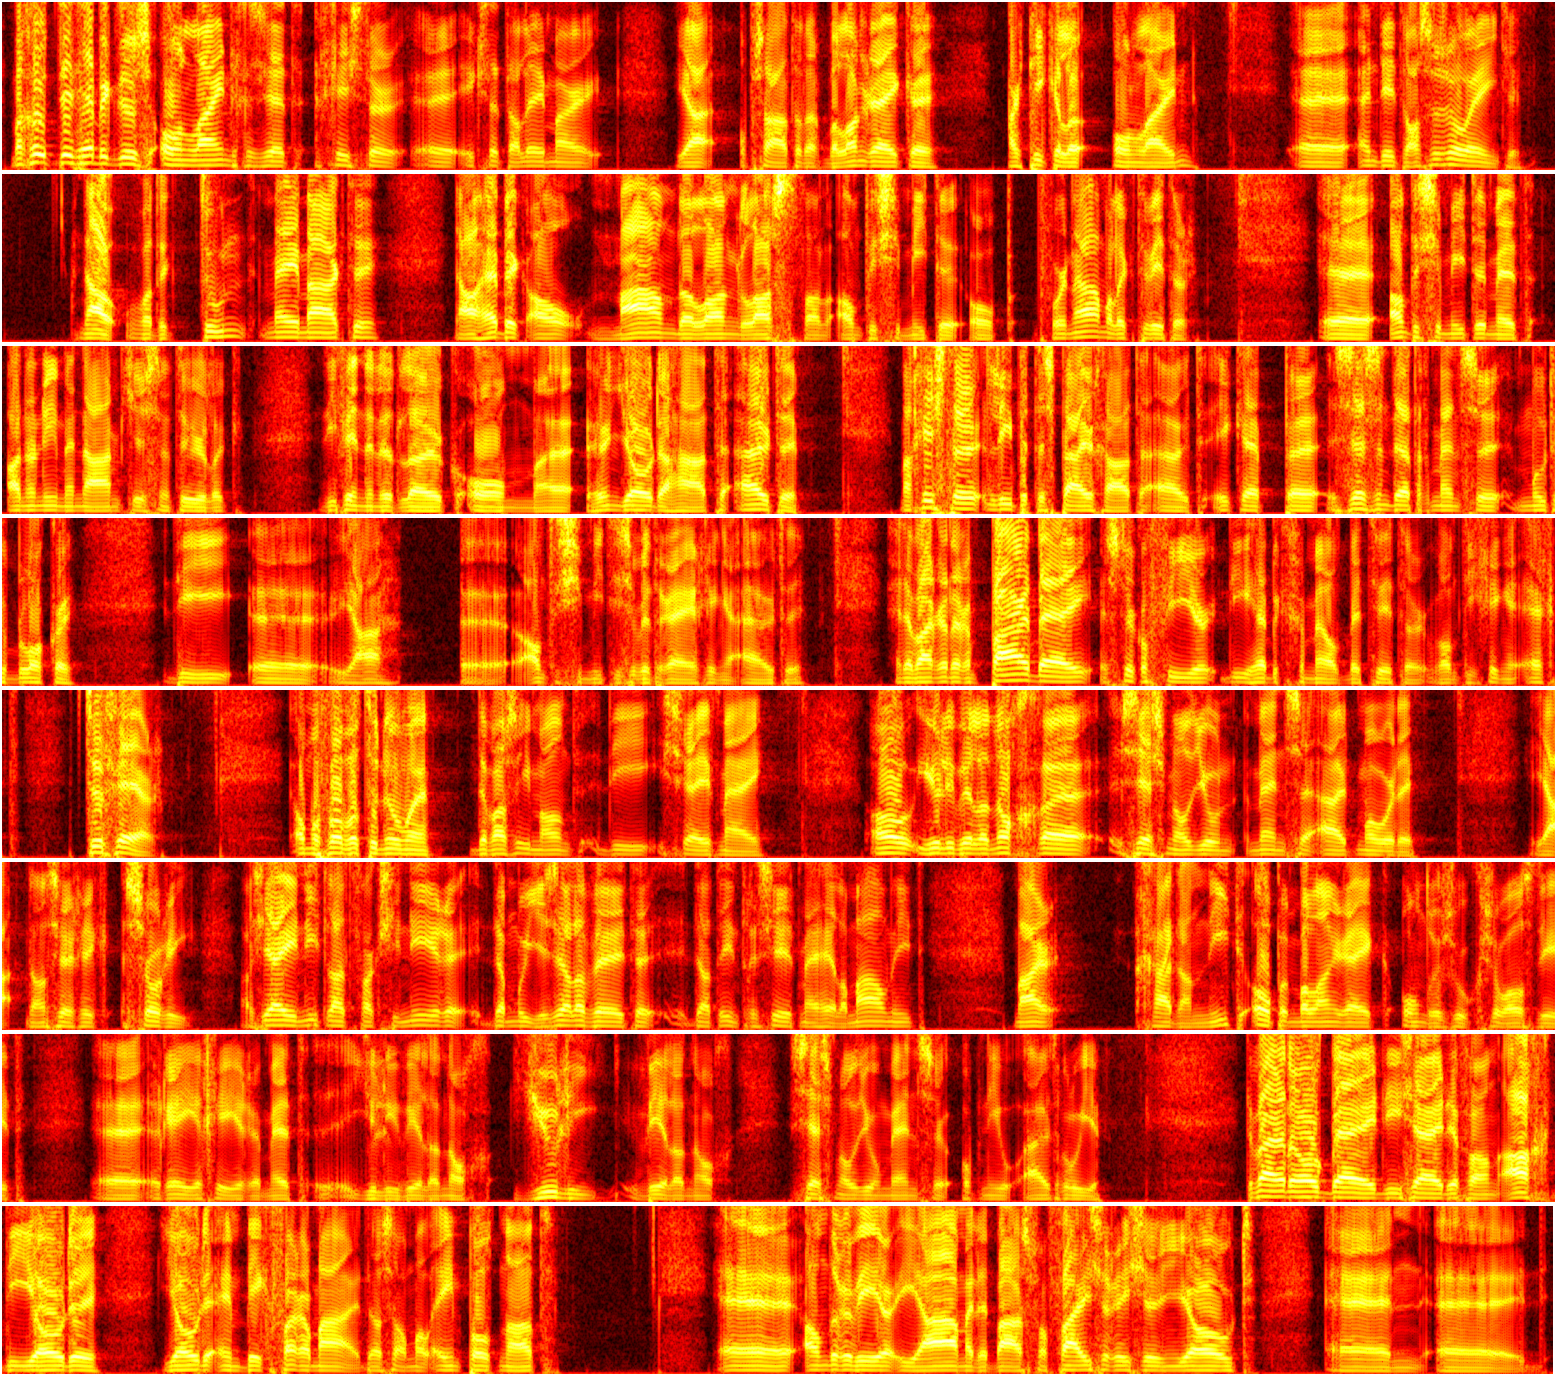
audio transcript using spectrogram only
Maar goed, dit heb ik dus online gezet gisteren. ik zet alleen maar ja, op zaterdag belangrijke artikelen online. Uh, en dit was er zo eentje. Nou, wat ik toen meemaakte. Nou heb ik al maandenlang last van antisemieten op voornamelijk Twitter. Uh, antisemieten met anonieme naampjes natuurlijk. Die vinden het leuk om uh, hun jodenhaat te uiten. Maar gisteren liep het de spuigaten uit. Ik heb 36 mensen moeten blokken die ja, antisemitische bedreigingen uiten. En er waren er een paar bij, een stuk of vier, die heb ik gemeld bij Twitter. Want die gingen echt te ver. Om een voorbeeld te noemen, er was iemand die schreef mij: Oh, jullie willen nog uh, eh, 6 miljoen mensen uitmoorden. Ja, dan zeg ik: Sorry. Als jij je niet laat vaccineren, dan moet je zelf weten. Dat interesseert mij helemaal niet. Maar ga dan niet op een belangrijk onderzoek zoals dit uh, reageren met: uh, Jullie willen nog, jullie willen nog 6 miljoen mensen opnieuw uitroeien. Er waren er ook bij die zeiden van, ach, die Joden, Joden en Big Pharma, dat is allemaal één pot nat. Uh, anderen weer, ja, maar de baas van Pfizer is een Jood. En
